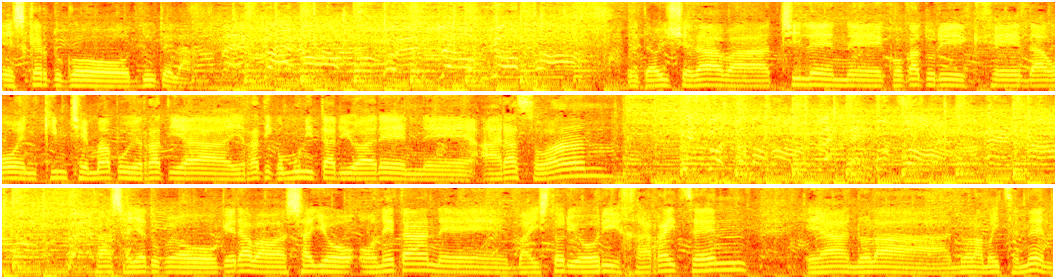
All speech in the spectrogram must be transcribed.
eskertuko dutela. Eta hoxe da, ba, Txilen eh, kokaturik e, dagoen kimtxe mapu irratia irrati komunitarioaren e, arazoa. Eta saiatuko gera, ba, saio honetan, e, ba, historio hori jarraitzen, ea nola, nola maitzen den.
